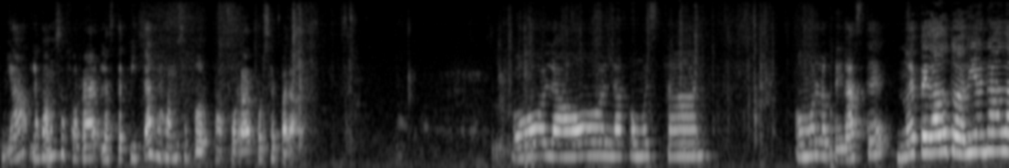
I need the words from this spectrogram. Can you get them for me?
¿Ya? Las vamos a forrar, las tapitas las vamos a, forrar por separado. Hola, hola, ¿cómo están? ¿Cómo lo pegaste? No he pegado todavía nada.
